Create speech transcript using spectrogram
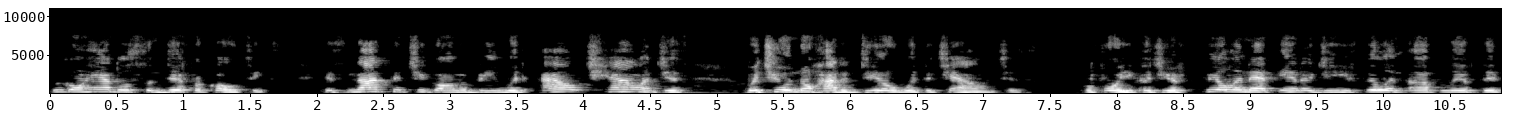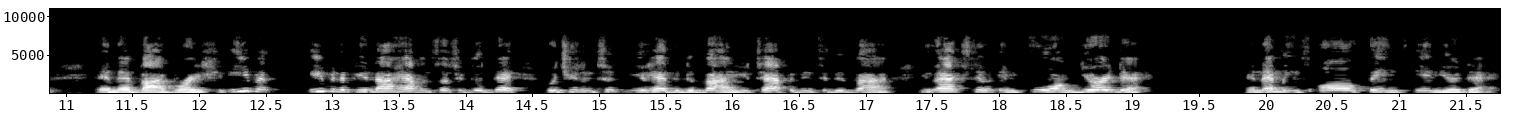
We're going to handle some difficulties. It's not that you're going to be without challenges, but you'll know how to deal with the challenges before you because you're feeling that energy, you're feeling uplifted and that vibration. Even even if you're not having such a good day, but you didn't you had the divine, you tapping into divine. You him inform your day. And that means all things in your day.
